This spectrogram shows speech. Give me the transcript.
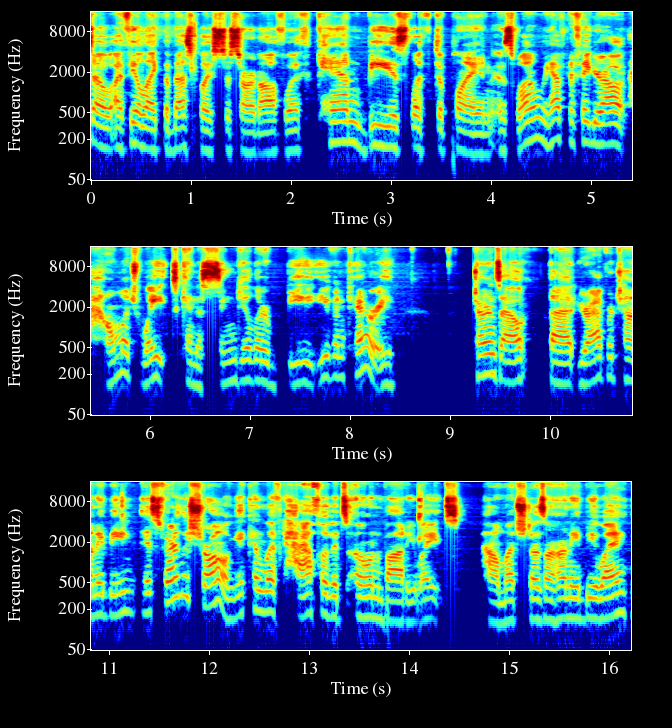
So I feel like the best place to start off with can bees lift a plane as well? We have to figure out how much weight can a singular bee even carry. Turns out that your average honeybee is fairly strong. It can lift half of its own body weight. How much does a honeybee weigh?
